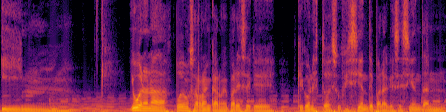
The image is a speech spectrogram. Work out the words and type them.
Y, y bueno, nada, podemos arrancar, me parece que, que con esto es suficiente para que se sientan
